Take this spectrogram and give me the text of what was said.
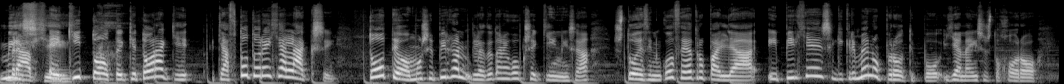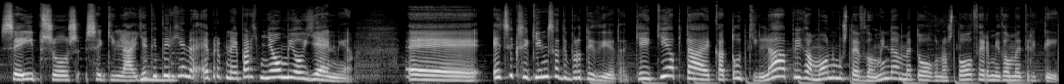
Μπράβο. μίσχυ. Εκεί τότε και τώρα και, και αυτό τώρα έχει αλλάξει. Τότε όμως υπήρχαν, δηλαδή όταν εγώ ξεκίνησα, στο Εθνικό Θέατρο παλιά υπήρχε συγκεκριμένο πρότυπο για να είσαι στο χορό, σε ύψος, σε κιλά, γιατί υπήρχε, έπρεπε να υπάρχει μια ομοιογένεια. Ε, έτσι ξεκίνησα την πρώτη δίαιτα. Και εκεί από τα 100 κιλά πήγα μόνη μου στα 70 με το γνωστό θερμιδομετρητή.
